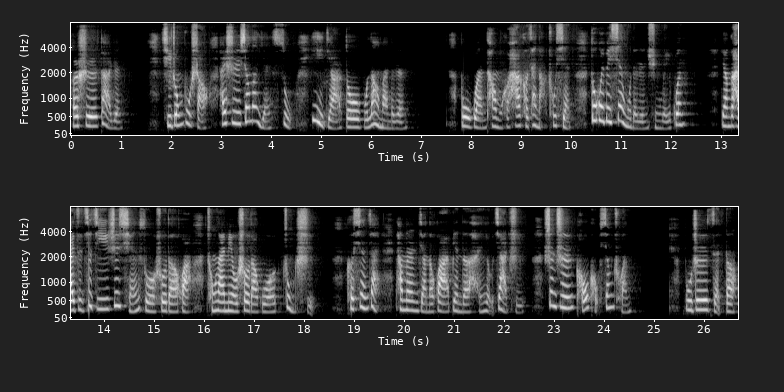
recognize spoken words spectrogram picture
而是大人，其中不少还是相当严肃、一点儿都不浪漫的人。不管汤姆和哈克在哪出现，都会被羡慕的人群围观。两个孩子自己之前所说的话从来没有受到过重视，可现在他们讲的话变得很有价值，甚至口口相传。不知怎的，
